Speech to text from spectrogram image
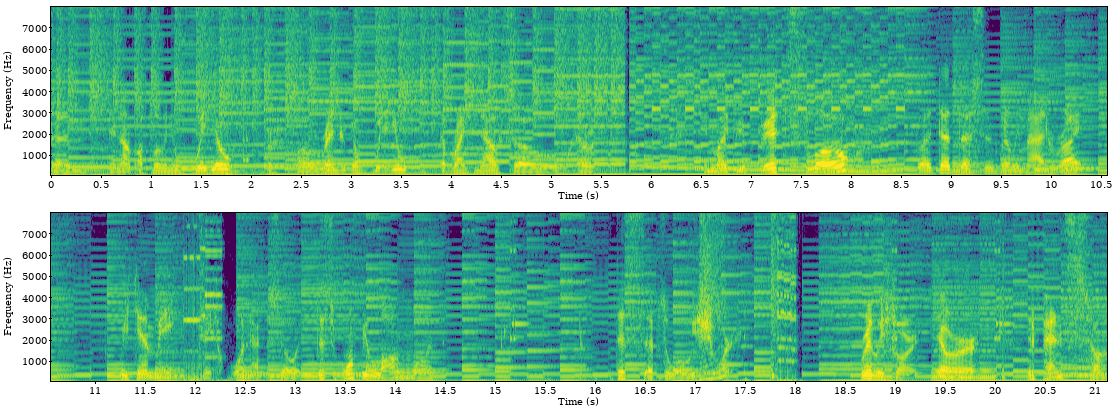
Um, and I'm uploading a video, uh, rendering a video right now, so it might be a bit slow, but that doesn't really matter, right? We can make take one episode. This won't be a long one. This episode will be short. Really short. Or it depends on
